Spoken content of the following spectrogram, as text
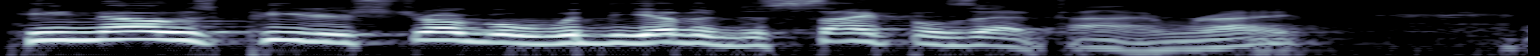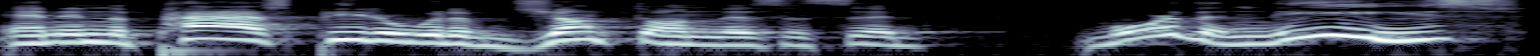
He knows Peter's struggle with the other disciples that time, right? And in the past, Peter would have jumped on this and said, More than these?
